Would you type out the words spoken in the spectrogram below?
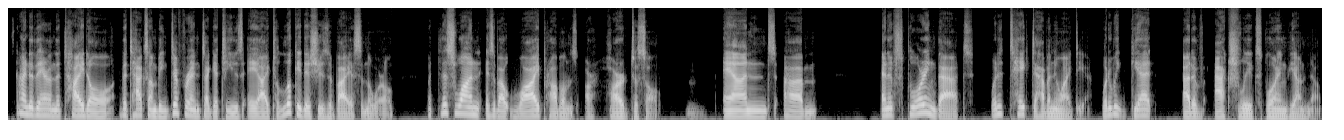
It's kind of there in the title. The tax on being different, I get to use AI to look at issues of bias in the world. But this one is about why problems are hard to solve. And um, and exploring that, what did it take to have a new idea? What do we get out of actually exploring the unknown?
